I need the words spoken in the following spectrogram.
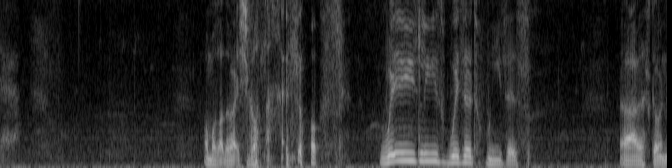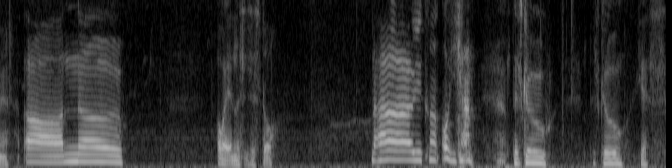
Yeah. Oh my god, they've actually got that as well. Weasley's Wizard Wheezers. Ah, uh, let's go in there. Oh no. Oh wait, unless it's this door. No, you can't. Oh, you can. Let's go. Let's go. Yes.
